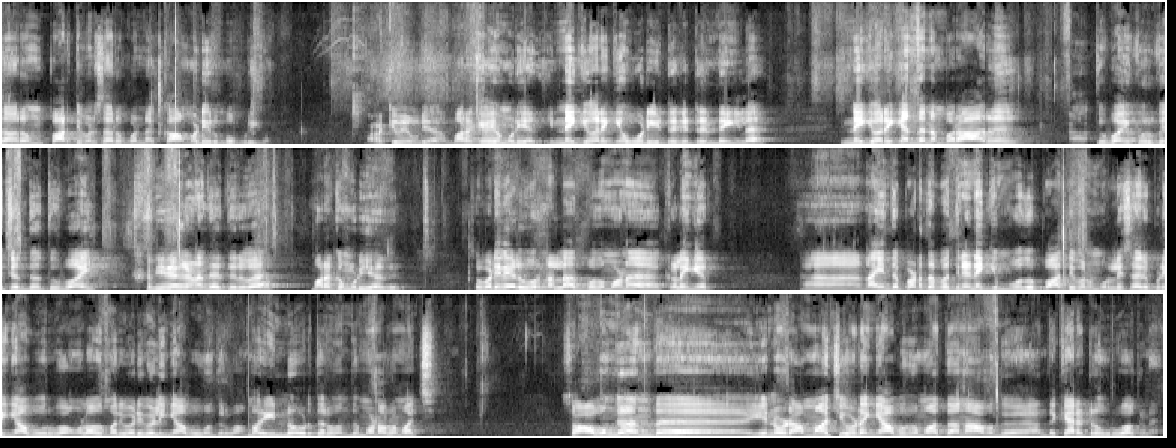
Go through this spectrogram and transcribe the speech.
சாரும் பார்த்திபன் சாரும் பண்ண காமெடி ரொம்ப பிடிக்கும். மறக்கவே முடியாது. மறக்கவே முடியாது. இன்னைக்கு வரைக்கும் ஓடிட்டு இருக்கு ட்ரெண்டிங்கில் இன்னைக்கு வரைக்கும் அந்த நம்பர் ஆறு துபாய் குறுக்கு சந்து துபாய் விவேகானந்தா தெருவை மறக்க முடியாது. ஸோ வடிவேலு ஒரு நல்ல அற்புதமான கலைஞர். நான் இந்த படத்தை பற்றி நினைக்கும் போது பார்த்திபன் முரளி சார் எப்படி ஞாபகம் வருவாங்களோ அது மாதிரி வடிவேலு ஞாபகம் வந்துடுவாங்க அது மாதிரி இன்னொருத்தர் வந்து மனோரமாச்சி ஸோ அவங்க அந்த என்னோட அம்மாச்சியோட ஞாபகமாக தான் நான் அவங்க அந்த கேரக்டரை உருவாக்கினேன்.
